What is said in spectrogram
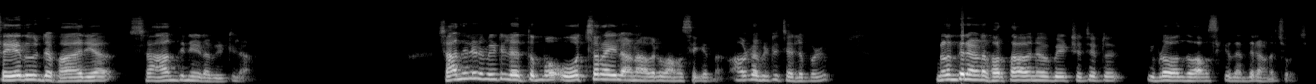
സേതുവിന്റെ ഭാര്യ ശാന്തിനിയുടെ വീട്ടിലാണ്. ശാന്തിനിയുടെ വീട്ടിലെത്തുമ്പോൾ ഓച്ചറയിലാണ് അവർ താമസിക്കുന്നത്. അവരുടെ വീട്ടിൽ ചെല്ലുമ്പോഴും നിങ്ങളെന്തിനാണ് ഭർത്താവിനെ ഉപേക്ഷിച്ചിട്ട് ഇവിടെ വന്ന് താമസിക്കുന്നത് എന്തിനാണ് ചോദിച്ചത്?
